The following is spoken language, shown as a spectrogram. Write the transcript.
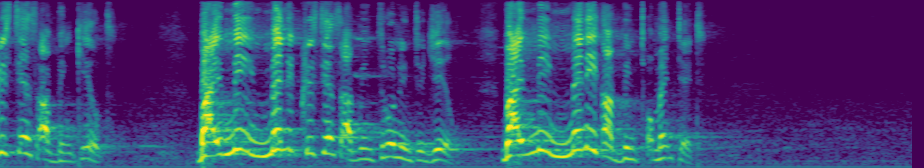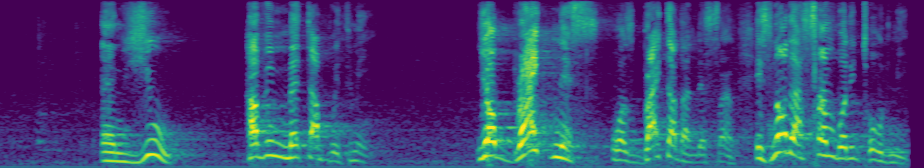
Christians have been killed. By me, many Christians have been thrown into jail. By me, many have been tormented and you having met up with me, your brightness was brighter than the sun. It's not that somebody told me.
